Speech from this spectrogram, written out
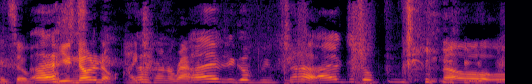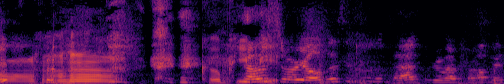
And so you no, no, no. I turn around. I have to go pee pee. Shut up. I have to go pee pee. No. Go pee I'm sorry, I'll listen to the bathroom, I promise.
